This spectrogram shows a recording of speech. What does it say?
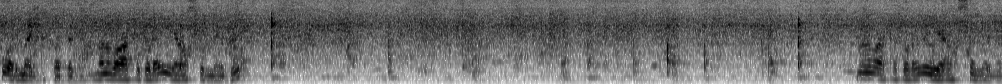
కూర మగ్గిపోతుంది. మన వాటర్ కూడా ఏం అవసరం లేదు. మన వాటర్ కూడా ఏ అవసరం లేదు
